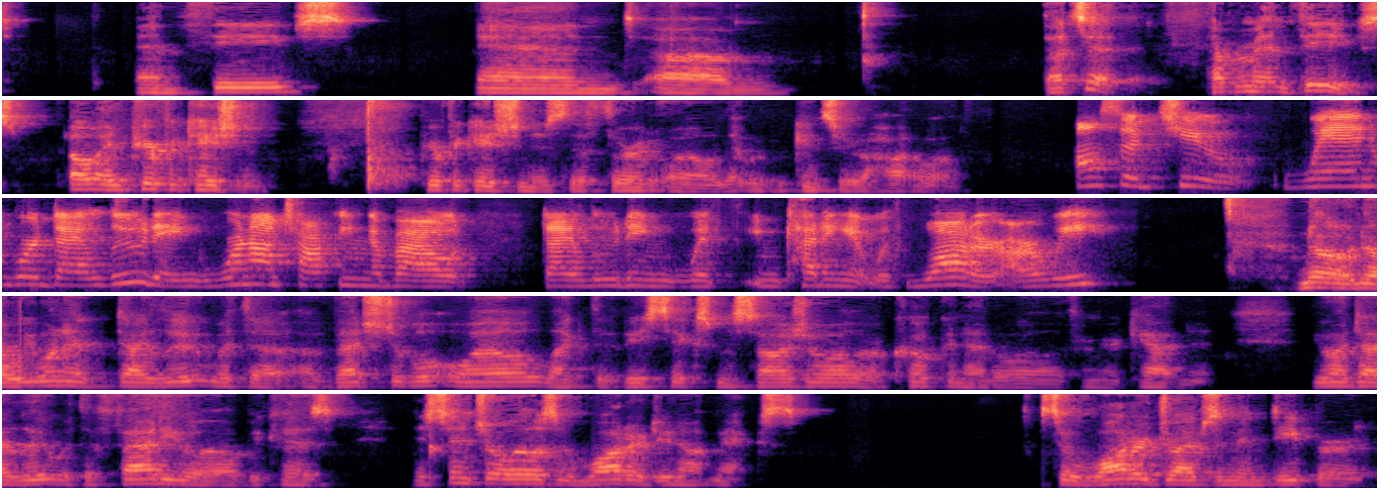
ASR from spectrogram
and thieves and um, that's it. Peppermint and thieves. Oh, and purification. Purification is the third oil that would be considered a hot oil. Also, too, when we're diluting, we're not talking about diluting with and cutting it with water, are we? No, no. We want to dilute with a, a vegetable oil like the V6 massage oil or coconut oil from your cabinet. You want to dilute with the fatty oil because essential oils and water do not mix. So water drives them in deeper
